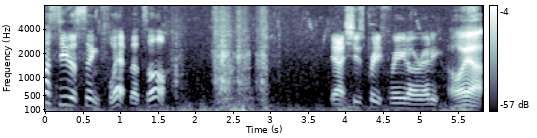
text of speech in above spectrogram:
want to see this thing flip. That's all. Yeah, she's pretty afraid already. Oh yeah.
